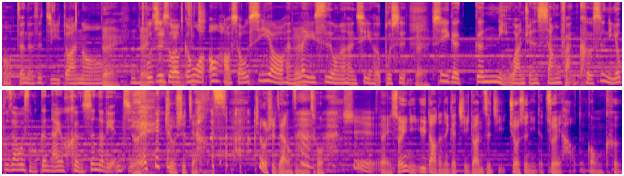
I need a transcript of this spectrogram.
哦，真的是极端哦。对，不是说跟我哦好熟悉哦，很类似，我们很契合，不是，是一个跟你完全相反，可是你又不知道为什么跟他有很深的连接。就是这样子，就是这样子，没错。是，对，所以你遇到的那个极端自己，就是你的最好的功课。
